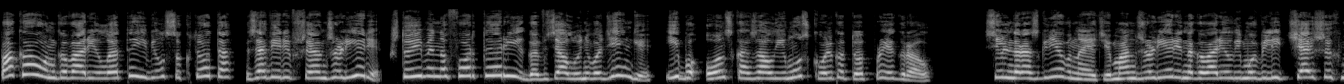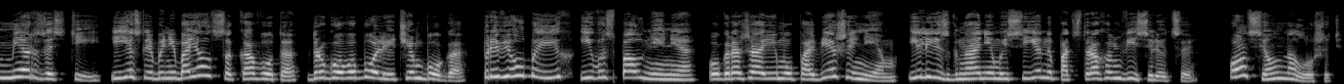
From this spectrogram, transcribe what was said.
Пока он говорил это, явился кто-то, заверивший Анжельере, что именно Форте Рига взял у него деньги, ибо он сказал ему, сколько тот проиграл. Сильно разгневанный этим, Анжельери наговорил ему величайших мерзостей, и если бы не боялся кого-то, другого более, чем Бога, привел бы их и в исполнение, угрожая ему повешением или изгнанием из Сиены под страхом виселицы. Он сел на лошадь.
